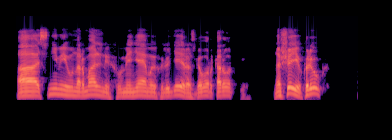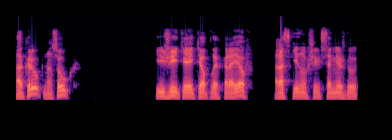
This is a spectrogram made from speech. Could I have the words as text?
а с ними у нормальных, вменяемых людей разговор короткий. На шею крюк, а крюк на сук. И жители теплых краев, раскинувшихся между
